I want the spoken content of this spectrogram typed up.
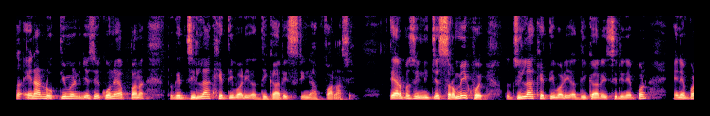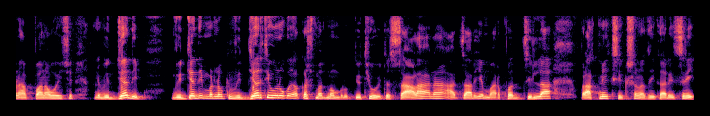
તો એના ડોક્યુમેન્ટ જે છે કોને આપવાના? તો કે જિલ્લા ખેતીવાડી અધિકારી શ્રીને આપવાના છે. ત્યાર પછી નીચે શ્રમિક હોય તો જિલ્લા ખેતીવાડી અધિકારી શ્રીને પણ એને પણ આપવાના હોય છે. અને વિદ્યાદીપ વિદ્યાદીપ મતલબ કે વિદ્યાર્થીઓનું કોઈ અકસ્માતમાં મૃત્યુ થયું હોય તો શાળાના આચાર્ય મારફત જિલ્લા પ્રાથમિક શિક્ષણ અધિકારી શ્રી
